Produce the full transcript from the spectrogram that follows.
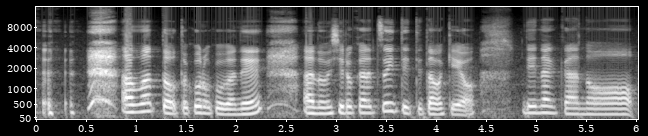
余った男の子がねあの後ろからついていってたわけよ。でなんかあの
